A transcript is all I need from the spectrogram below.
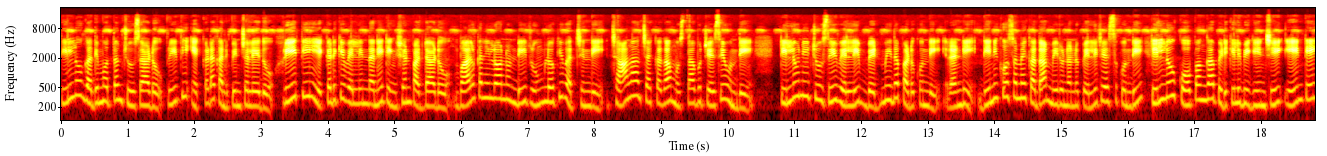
టిల్లు గది మొత్తం చూశాడు. ప్రీతి ఎక్కడ కనిపించలేదు. ప్రీతి ఎక్కడికి వెళ్ళిందని టెన్షన్ పడ్డాడు. బాల్కనీలో నుండి రూమ్లోకి వచ్చింది. చాలా చక్కగా ముస్తాబు చేసి ఉంది. టిల్లుని చూసి వెళ్ళి బెడ్ మీద పడుకుంది. రండి దీనికోసమే కదా మీరు నన్ను పెళ్ళి చేసుకుంది? టిల్లు కోపంగా పిడికిలి బిగించి ఏంటే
